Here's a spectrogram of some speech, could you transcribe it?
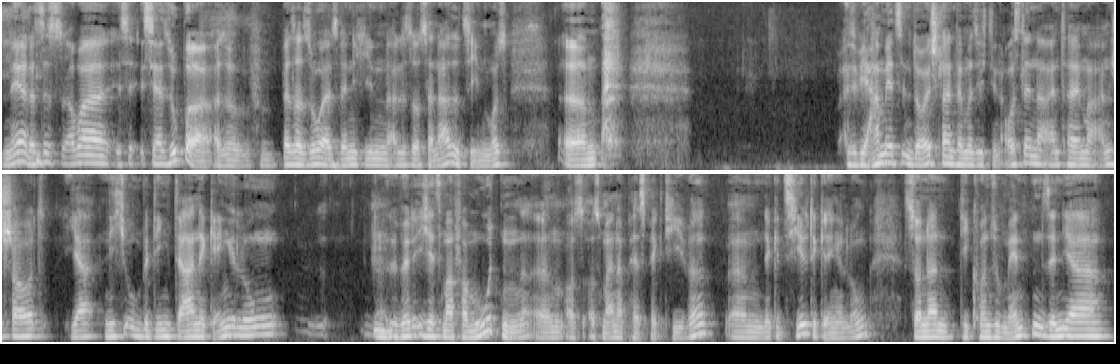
Naja, das ist aber ist, ist ja super. Also besser so, als wenn ich Ihnen alles aus der Nase ziehen muss. Ähm, also wir haben jetzt in Deutschland, wenn man sich den Ausländeranteil mal anschaut, ja nicht unbedingt da eine Gängelung mhm. würde ich jetzt mal vermuten, ähm, aus, aus meiner Perspektive, ähm, eine gezielte Gängelung, sondern die Konsumenten sind ja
